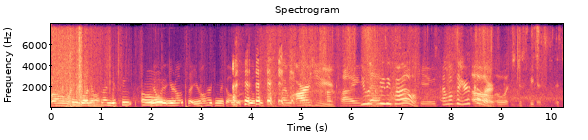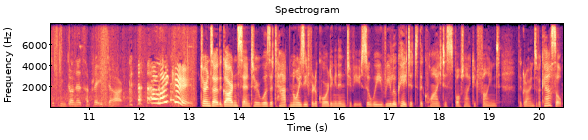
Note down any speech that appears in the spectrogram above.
Oh my God, god. it's on your feet. No, oh. you're not you're not hurting me at all. But it feels How are you? Fine. You look yeah. really well. Thank you. I love the hair Oh, colour. oh, it's just been it's, it's just been done. It's a pretty dark. I like it. Turns out the garden centre was a tad noisy for recording an interview, so we relocated to the quietest spot I could find, the grounds of a castle.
